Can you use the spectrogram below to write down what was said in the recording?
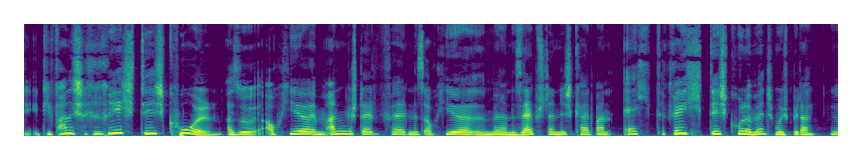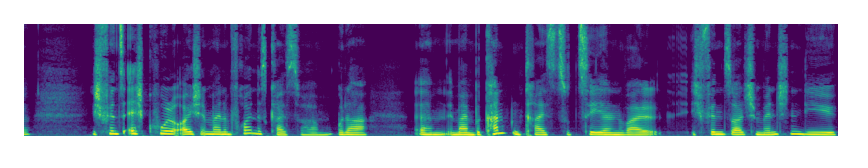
die, die fand ich richtig cool. Also auch hier im Angestelltenverhältnis, auch hier in meiner Selbstständigkeit waren echt richtig coole Menschen, wo ich mir dachte, ich finde es echt cool, euch in meinem Freundeskreis zu haben oder ähm, in meinem Bekanntenkreis zu zählen, weil ich finde solche Menschen, die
